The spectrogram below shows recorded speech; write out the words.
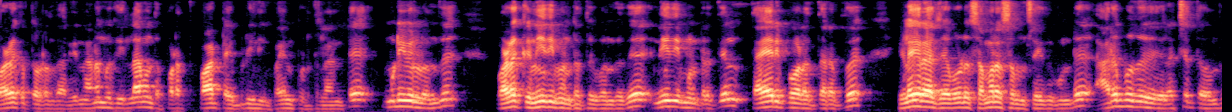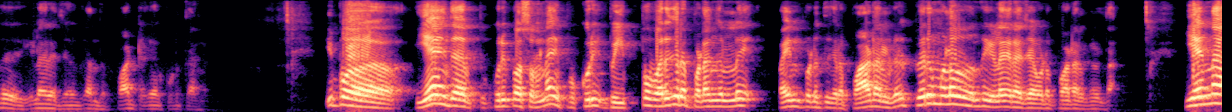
வழக்கு தொடர்ந்தார். என் அனுமதி இல்லாமல் அந்த பட பாட்டை எப்படி நீங்கள் பயன்படுத்தலான்ட்டு முடிவில் வந்து வழக்கு நீதிமன்றத்துக்கு வந்தது. நீதிமன்றத்தில் தயாரிப்பாளர் தரப்பு இளையராஜாவோடு சமரசம் செய்து கொண்டு அறுபது லட்சத்தை வந்து இளையராஜாவுக்கு அந்த பாட்டுக்காக கொடுத்தாங்க. இப்போ ஏன் இதை குறிப்பாக சொல்லணும்னா இப்போ குறி இப்போ இப்போ வருகிற படங்களில் பயன்படுத்துகிற பாடல்கள் பெருமளவு வந்து இளையராஜாவோட பாடல்கள் தான். ஏன்னா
